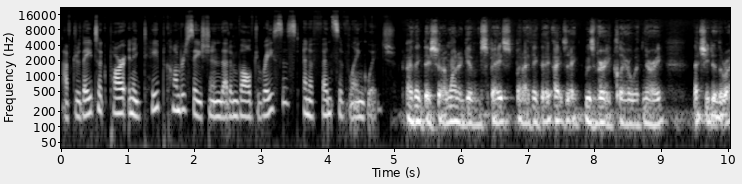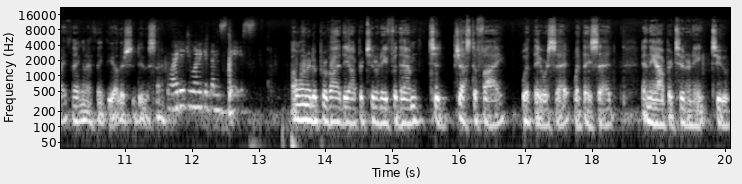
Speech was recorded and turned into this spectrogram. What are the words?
after they took part in a taped conversation that involved racist and offensive language. I think they should. I wanted to give them space, but I think they, I was very clear with Nury that she did the right thing, and I think the others should do the same. Why did you want to give them space? I wanted to provide the opportunity for them to justify what they were said, what they said, and the opportunity to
